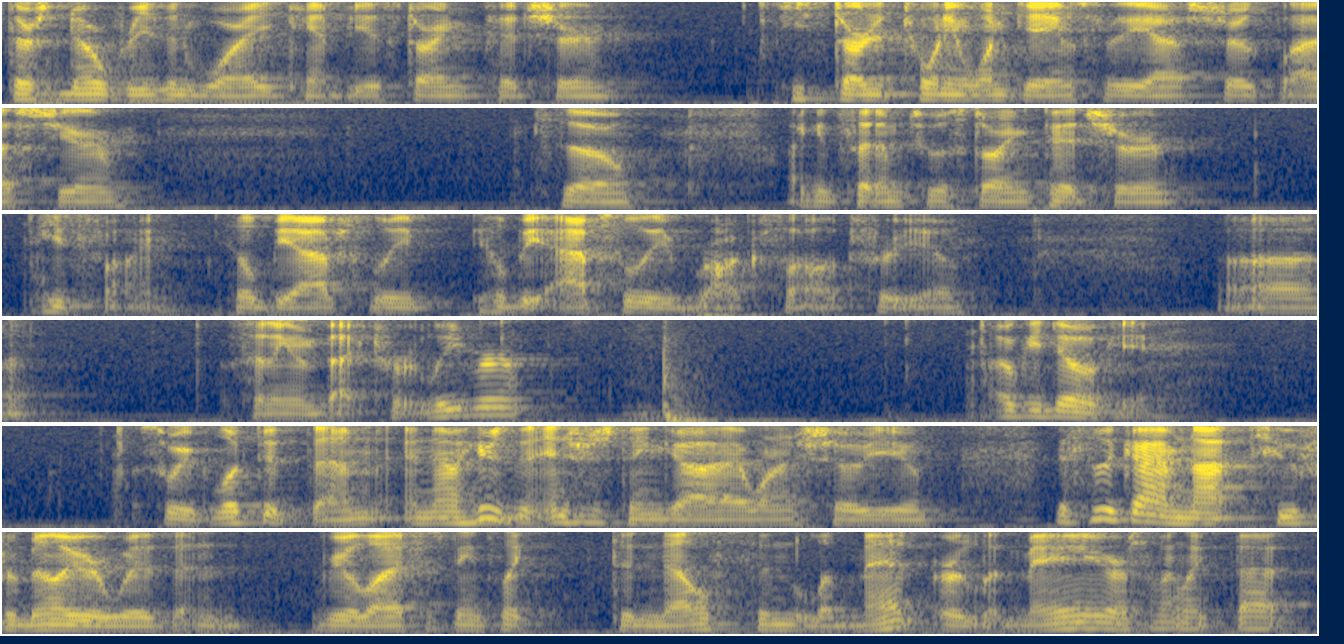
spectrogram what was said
There's no reason why he can't be a starting pitcher. He started 21 games for the Astros last year. So I can set him to a starting pitcher. He's fine. He'll be absolutely he'll be absolutely rock solid for you. Uh, setting him back to reliever. Okie dokie. So we've looked at them, and now here's an interesting guy I want to show you. This is a guy I'm not too familiar with in real life. His name's like Dinelson Lamet or Lemay or something like that.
